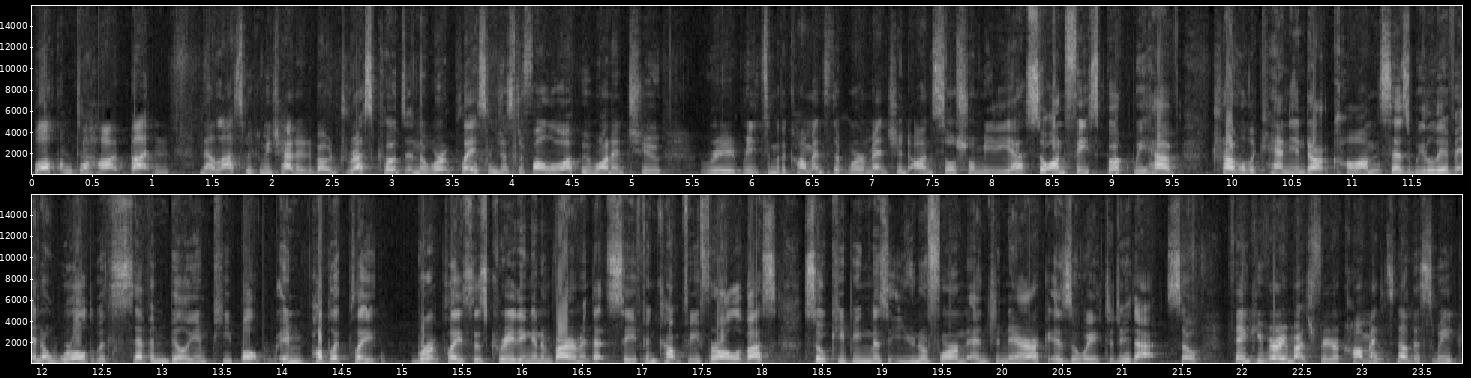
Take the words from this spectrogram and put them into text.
Welcome to Hot Button. Now, last week we chatted about dress codes in the workplace, and just to follow up, we wanted to re read some of the comments that were mentioned on social media. So on Facebook, we have traveltocanyon.com says we live in a world with 7 billion people in public workplaces, creating an environment that's safe and comfy for all of us. So keeping this uniform and generic is a way to do that. So thank you very much for your comments. Now this week,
